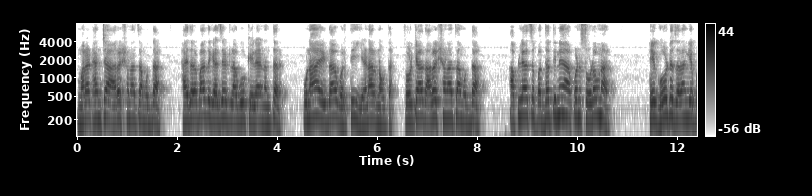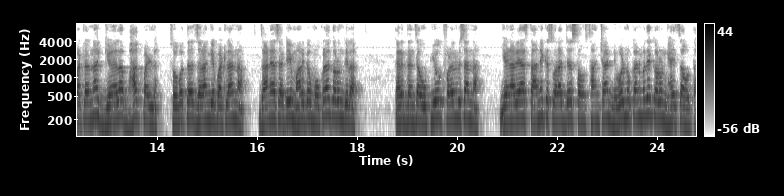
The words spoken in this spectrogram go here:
मराठ्यांच्या आरक्षणाचा मुद्दा हैदराबाद गॅझेट लागू केल्यानंतर पुन्हा एकदा वरती येणार नव्हता. थोडक्यात आरक्षणाचा मुद्दा आपल्याच पद्धतीने आपण सोडवणार हे घोट जरांगे पाटलांना गिळायला भाग पाडलं. सोबतच जरांगे पाटलांना जाण्यासाठी मार्ग मोकळा करून दिला. कारण त्यांचा उपयोग फडणवीसांना येणाऱ्या स्थानिक स्वराज्य संस्थांच्या निवडणुकांमध्ये करून घ्यायचा होता.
